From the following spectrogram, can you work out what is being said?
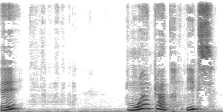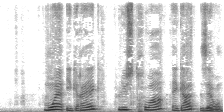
est moins 4x moins y plus 3 égale 0.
